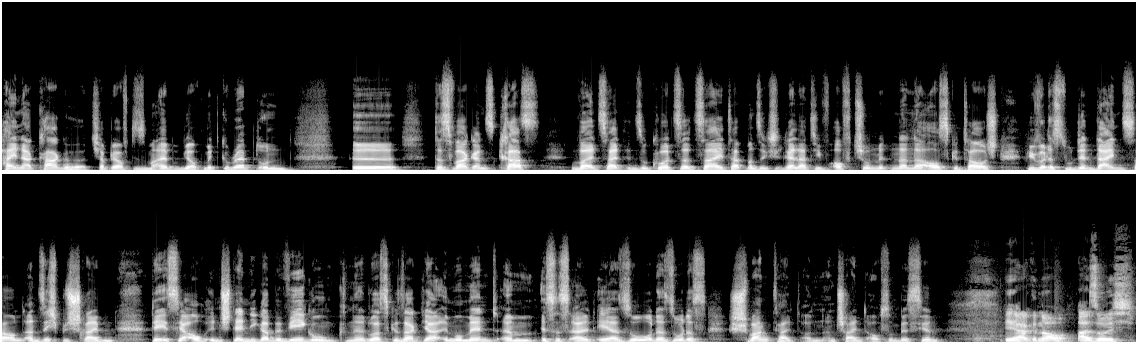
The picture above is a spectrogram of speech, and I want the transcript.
Heiner K. gehört. Ich habe ja auf diesem Album ja auch mitgerappt und äh, das war ganz krass, weil es halt in so kurzer Zeit hat man sich relativ oft schon miteinander ausgetauscht. Wie würdest du denn deinen Sound an sich beschreiben? Der ist ja auch in ständiger Bewegung. Ne? Du hast gesagt, ja, im Moment ähm, ist es halt eher so oder so. Das schwankt halt an, anscheinend auch so ein bisschen. Ja, genau. Also ich,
